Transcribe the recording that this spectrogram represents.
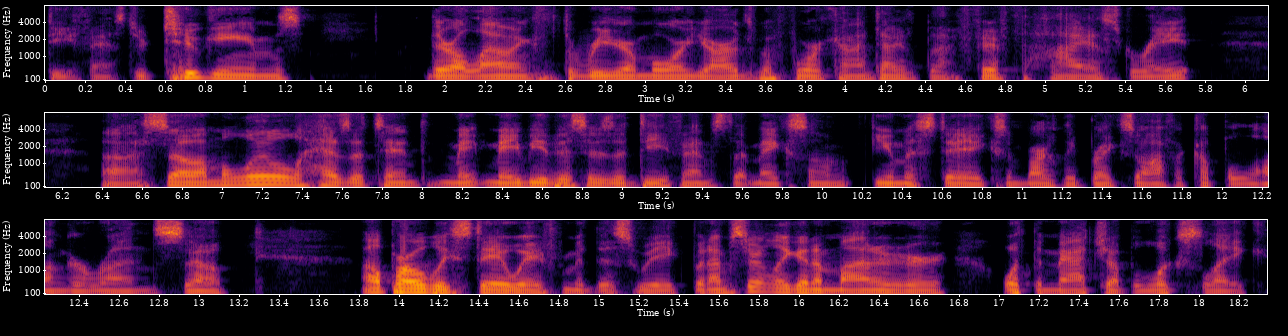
defense. Through two games, they're allowing three or more yards before contact, the fifth highest rate. Uh, so I'm a little hesitant. Maybe this is a defense that makes some few mistakes and Barkley breaks off a couple longer runs. So I'll probably stay away from it this week, but I'm certainly going to monitor what the matchup looks like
